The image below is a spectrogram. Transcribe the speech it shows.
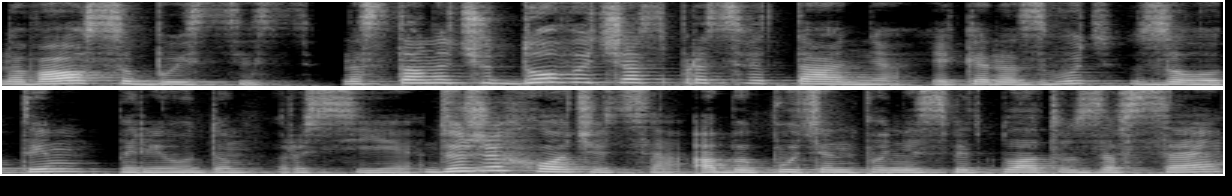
нова особистість. Настане чудовий час процвітання, яке назвуть золотим періодом Росії. Дуже хочеться, аби Путін поніс відплату за все,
